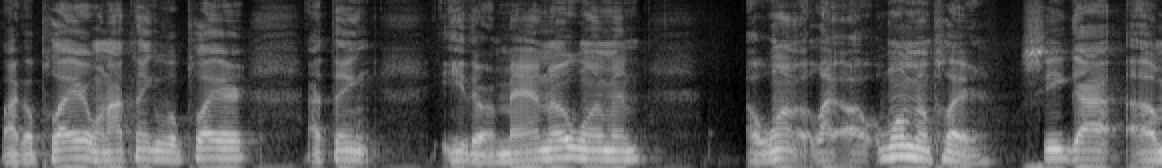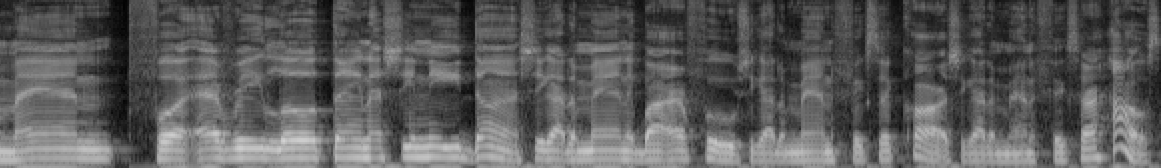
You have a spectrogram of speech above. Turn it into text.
Like a player, when I think of a player, I think either a man or a woman. A woman, like a woman player. She got a man for every little thing that she need done. She got a man to buy her food. She got a man to fix her car. She got a man to fix her house.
